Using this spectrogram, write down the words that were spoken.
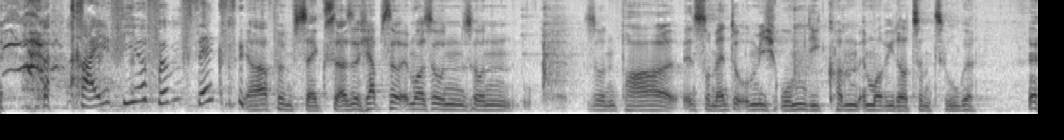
Drei, vier, fünf, sechs? Ja, fünf, sechs. Also ich habe so immer so ein, so, ein, so ein paar Instrumente um mich rum, die kommen immer wieder zum Zuge.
